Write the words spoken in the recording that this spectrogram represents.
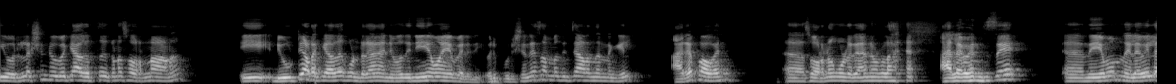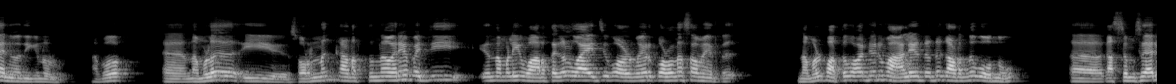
ഈ ഒരു ലക്ഷം രൂപയ്ക്ക് അകത്ത് നിൽക്കുന്ന സ്വർണമാണ് ഈ ഡ്യൂട്ടി അടയ്ക്കാതെ കൊണ്ടുവരാൻ അനുവദനീയമായ പരിധി. ഒരു പുരുഷനെ സംബന്ധിച്ചാണെന്നുണ്ടെങ്കിൽ അര പവൻ സ്വർണം കൊണ്ടുവരാനുള്ള അലവൻസേ നിയമം നിലവിൽ അനുവദിക്കുന്നുള്ളൂ. അപ്പോൾ നമ്മൾ ഈ സ്വർണം കടത്തുന്നവരെ പറ്റി നമ്മൾ ഈ വാർത്തകൾ വായിച്ച് കോൾമേർ കൊള്ളണ സമയത്ത് നമ്മൾ പത്ത് പവന്റെ ഒരു മാല ഇട്ടിട്ട് കടന്നു പോന്നു. കസ്റ്റംസുകാർ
